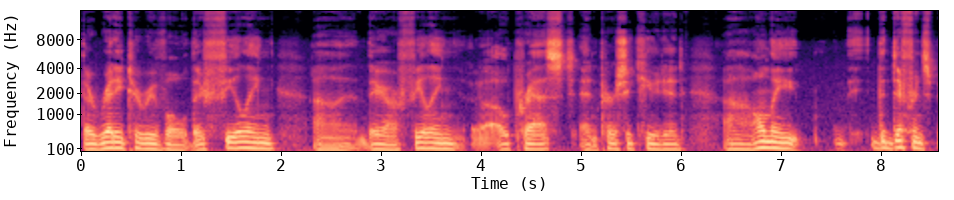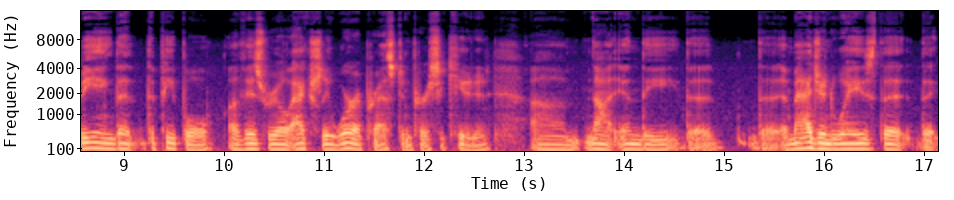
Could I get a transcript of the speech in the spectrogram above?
They're ready to revolt. They're feeling, uh, they are feeling oppressed and persecuted. Uh, only the difference being that the people of Israel actually were oppressed and persecuted, um, not in the, the the imagined ways that, that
